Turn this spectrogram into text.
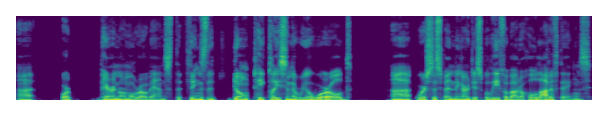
uh, or paranormal romance, that things that don't take place in the real world uh, we're suspending our disbelief about a whole lot of things.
